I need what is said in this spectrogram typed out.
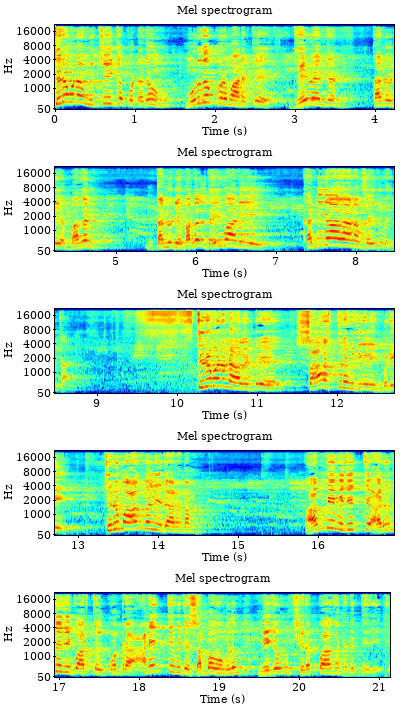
திருமணம் நிச்சயிக்கப்பட்டதும் முருகப்பெருமானுக்கு தேவேந்திரன் தன்னுடைய மகன் தன்னுடைய மகள் தெய்வானியை கன்னிகாதானம் செய்து வைத்தார். திருமண நாளன்று சாஸ்திர விதிகளின்படி திருமாங்கல்ய தாரணம் அம்மி மிதித்து அருந்ததி பார்த்தல் போன்ற அனைத்து வித சம்பவங்களும் மிகவும் சிறப்பாக நடந்தேறியது.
